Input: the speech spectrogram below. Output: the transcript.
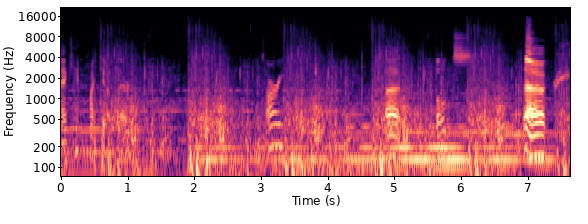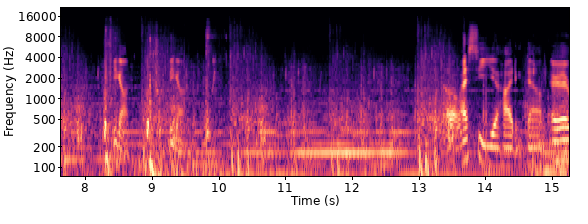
Okay, I can't quite get up there. Sorry. Uh, folks. Uh, be gone. Be gone. Oh, I see you hiding down there.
